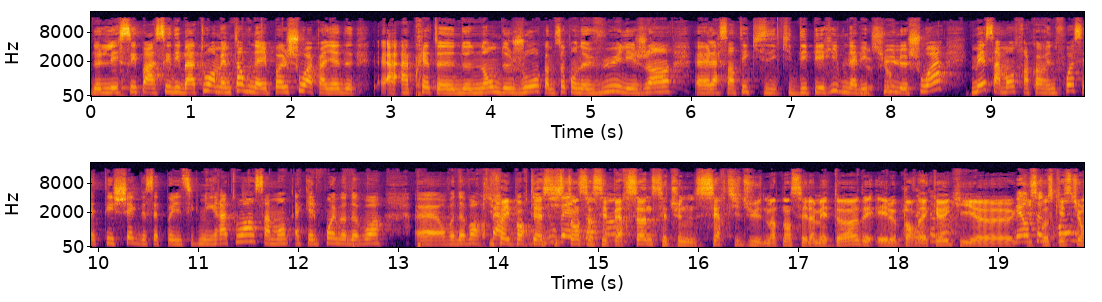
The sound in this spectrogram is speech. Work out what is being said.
de laisser passer des bateaux? En même temps, vous n'avez pas le choix quand il y a après de, nombre de jours comme ça qu'on a vu et les gens, la santé qui, qui dépérit, vous n'avez plus le choix. Mais ça montre encore une fois cet échec de cette politique migratoire. Ça montre à quel point il va devoir, euh, on va devoir. Qu'il faille porter assistance à ces personnes, c'est une certitude. Maintenant, c'est la méthode et le port d'accueil qui, euh, qui pose question.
